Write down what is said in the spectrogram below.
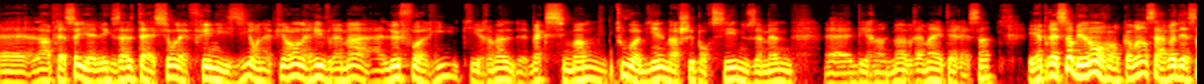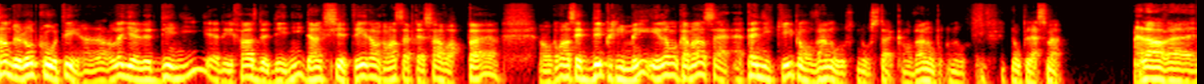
Euh, alors après ça, il y a l'exaltation, la frénésie. On, puis on arrive vraiment à l'euphorie, qui est vraiment le maximum. Tout va bien, le marché boursier nous amène euh, des rendements vraiment intéressants. Et après ça, bien on, on commence à redescendre de l'autre côté. Alors là, il y a le déni, il y a des phases de déni, d'anxiété. Là, on commence après ça à avoir peur. On commence à être déprimé et là, on commence à, paniquer puis on vend nos, stocks, on vend nos placements. Alors, euh,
